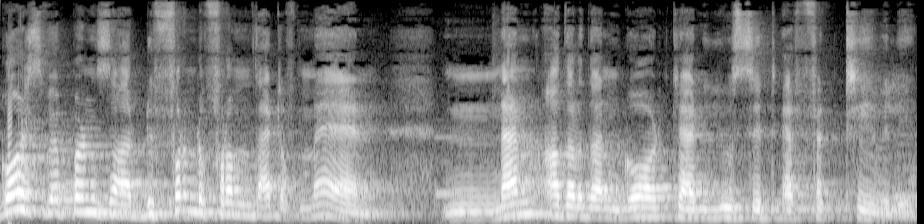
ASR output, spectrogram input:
God's weapons are different from that of man. None other than God can use it effectively.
